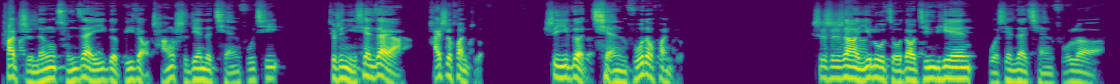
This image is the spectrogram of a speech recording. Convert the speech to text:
它只能存在一个比较长时间的潜伏期，就是你现在啊还是患者，是一个潜伏的患者。”事实上，一路走到今天，我现在潜伏了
